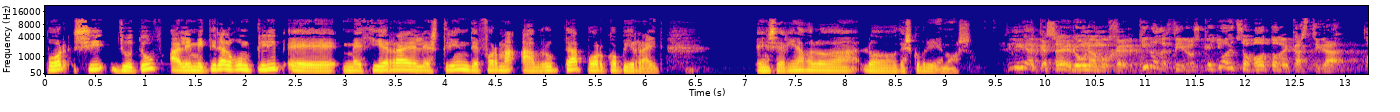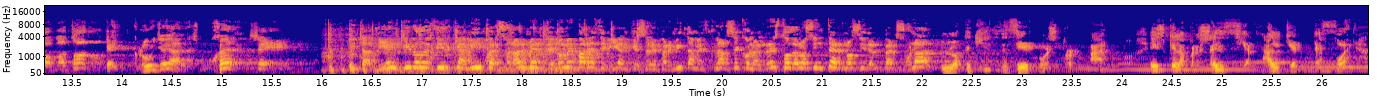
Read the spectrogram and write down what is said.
por si YouTube al emitir algún clip eh, me cierra el stream de forma abrupta por copyright. Enseguida lo, lo descubriremos. Tenía que ser una mujer. Quiero deciros que yo he hecho voto de castidad. Como todo. Que incluye a las mujeres. Sí. Y también quiero decir que a mí personalmente no me parece bien que se le permita mezclarse con el resto de los internos y del personal. Lo que quiere decir vuestro hermano es que la presencia de alguien de fuera,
